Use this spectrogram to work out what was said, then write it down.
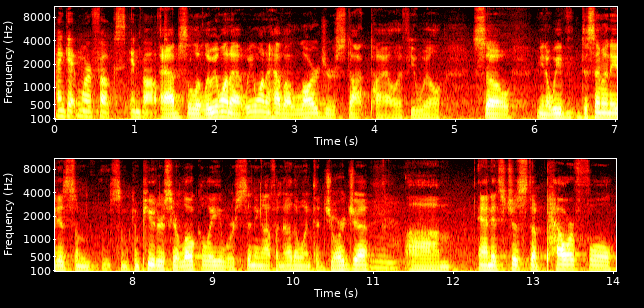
and get more folks involved. Absolutely. We want to we want to have a larger stockpile, if you will. So you know we've disseminated some some computers here locally. We're sending off another one to Georgia, mm. um, and it's just a powerful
